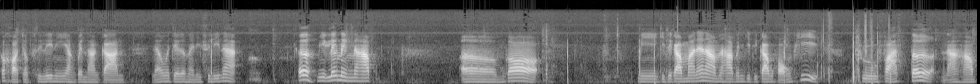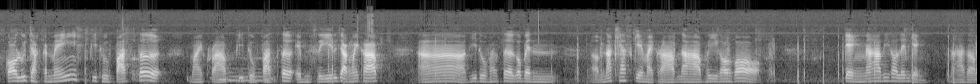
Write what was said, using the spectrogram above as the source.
ก็ขอจบซีรีส์นี้อย่างเป็นทางการ แล้วมาเจอกันใหม่ในซีรีส์หน้า เออ มีอีกเรื่องหนึ่งนะครับ เอ่อ ก็มีกิจกรรมมาแนะนำนะครับ เป็นกิจกรรมของพี่ True Faster นะครับ ก็รู้จักกันไหมพี่ True Faster Minecraft พี่ True Faster MC รู้จักไหมครับ อ่า พี่ True Faster ก็เป็นเอ่อนักแคสเกม Minecraft นะครับ พี่เขาก็ เก่งนะครับพี่เขาเล่นเก่งนะฮะสำหรับ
